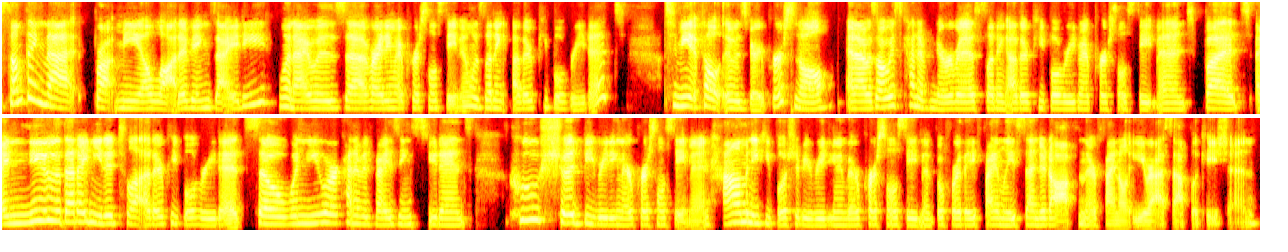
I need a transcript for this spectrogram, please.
something that brought me a lot of anxiety when I was uh, writing my personal statement was letting other people read it. To me, it felt it was very personal. And I was always kind of nervous letting other people read my personal statement, but I knew that I needed to let other people read it. So when you are kind of advising students who should be reading their personal statement and how many people should be reading their personal statement before they finally send it off in their final ERAS application?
